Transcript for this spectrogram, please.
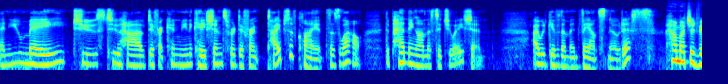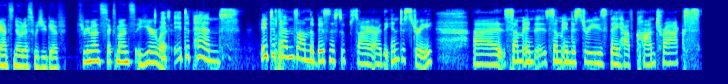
And you may choose to have different communications for different types of clients as well, depending on the situation. I would give them advance notice. How much advance notice would you give? Three months, six months, a year? What? It, it depends. It depends on the business. Oops, sorry, or the industry. Uh, some in, some industries they have contracts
